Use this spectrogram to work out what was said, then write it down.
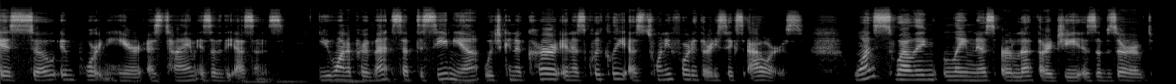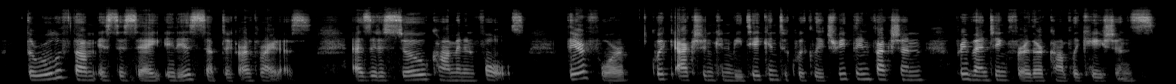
is so important here as time is of the essence. You want to prevent septicemia, which can occur in as quickly as 24 to 36 hours. Once swelling, lameness, or lethargy is observed, the rule of thumb is to say it is septic arthritis, as it is so common in foals. Therefore, quick action can be taken to quickly treat the infection, preventing further complications.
